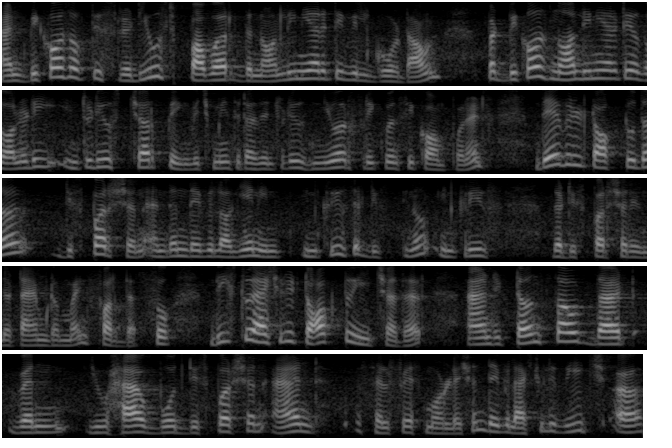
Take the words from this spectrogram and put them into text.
And because of this reduced power the nonlinearity will go down. But because nonlinearity has already introduced chirping which means it has introduced newer frequency components they will talk to the dispersion and then they will again in increase the you know increase the dispersion in the time domain further. So, these two actually talk to each other and it turns out that when you have both dispersion and self phase modulation they will actually reach a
